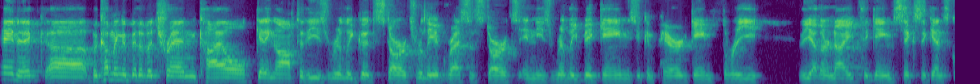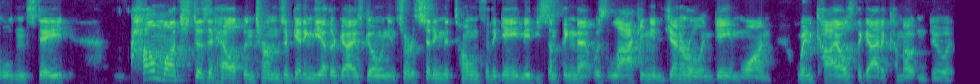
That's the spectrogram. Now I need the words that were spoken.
Hey, Nick. Uh, becoming a bit of a trend, Kyle getting off to these really good starts, really aggressive starts in these really big games. You compared game three the other night to game six against Golden State. How much does it help in terms of getting the other guys going and sort of setting the tone for the game? Maybe something that was lacking in general in game one when Kyle's the guy to come out and do it.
